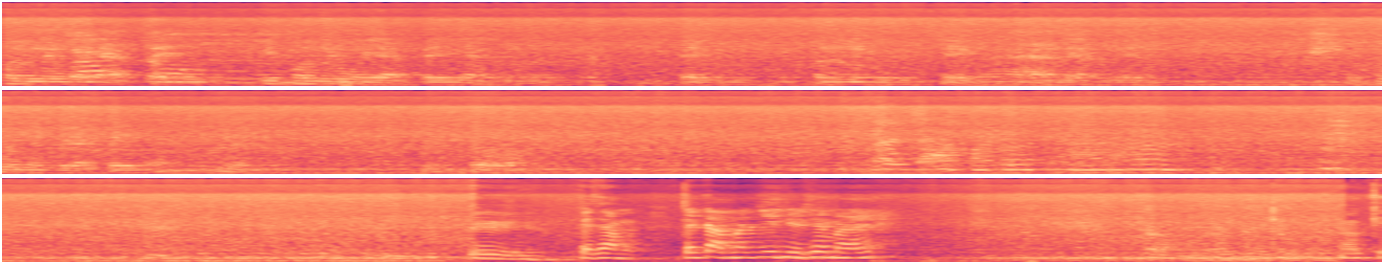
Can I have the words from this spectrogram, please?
คนหนึ่งก็อยากเป็นอีกคนหนึ่งก็อยากเป็นอย่างเป็นอีกคนหนึ่งเสกอาหารแบบนึงอีก คนหนึ่งก็อยากเป็นตัวออจ้าขอโทษจ้าเออไปทำจะกลับมากินอยู่ใช่ไหมโอเค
